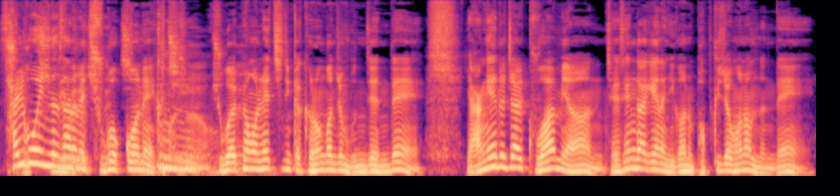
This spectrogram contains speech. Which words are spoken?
살고 있는 사람의 주거권에. 그치 맞아요. 주거의 네. 평을 해치니까 그런 건 좀 문제인데 양해를 잘 구하면 제 생각에는 이거는 법 규정은 없는데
